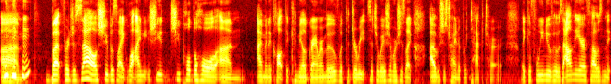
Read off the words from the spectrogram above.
Um, but for Gizelle, she was like, "Well, I need." She she pulled the whole um, I'm gonna call it the Camille Grammer move with the Dorit situation, where she's like, "I was just trying to protect her. Like if we knew if it was out in the air, if I was in the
